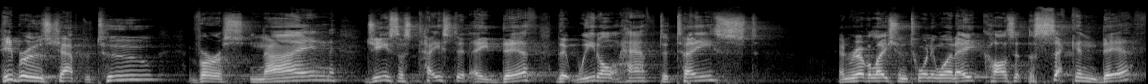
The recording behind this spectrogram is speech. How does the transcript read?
Hebrews chapter 2, verse 9 Jesus tasted a death that we don't have to taste. And Revelation 21 8 calls it the second death.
